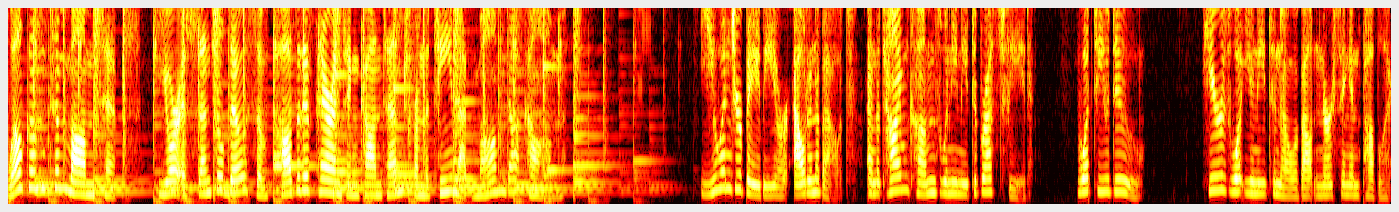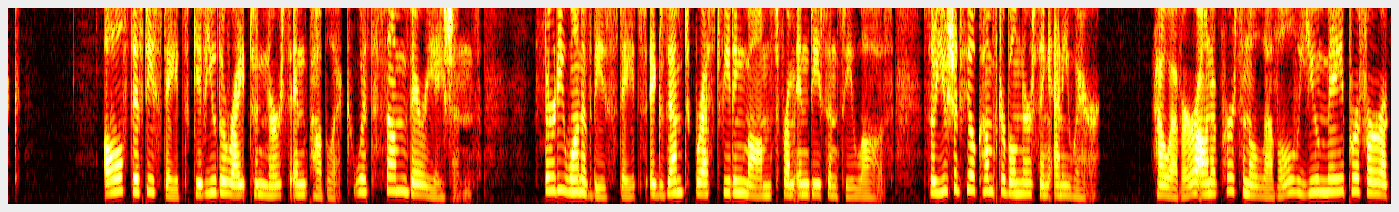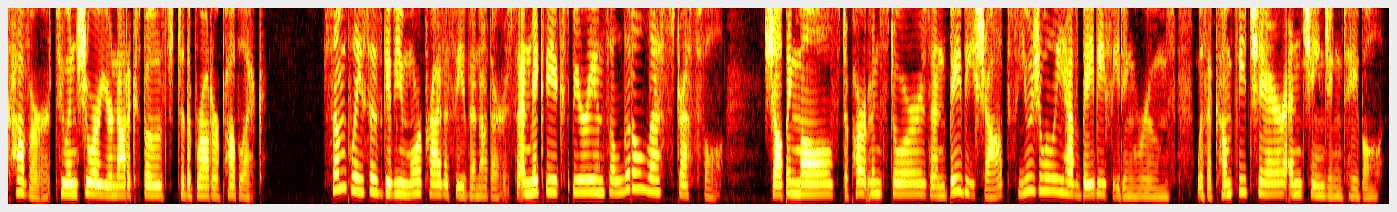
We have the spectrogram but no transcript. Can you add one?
Welcome to Mom Tips, your essential dose of positive parenting content from the team at mom.com. You and your baby are out and about, and the time comes when you need to breastfeed. What do you do? Here's what you need to know about nursing in public. All 50 states give you the right to nurse in public, with some variations. 31 of these states exempt breastfeeding moms from indecency laws, so you should feel comfortable nursing anywhere. However, on a personal level, you may prefer a cover to ensure you're not exposed to the broader public. Some places give you more privacy than others and make the experience a little less stressful. Shopping malls, department stores, and baby shops usually have baby feeding rooms with a comfy chair and changing table.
